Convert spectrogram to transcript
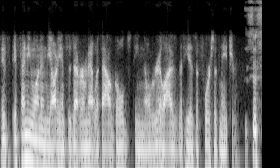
if if anyone in the audience has ever met with Al Goldstein, they'll realize that he is a force of nature. yes.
